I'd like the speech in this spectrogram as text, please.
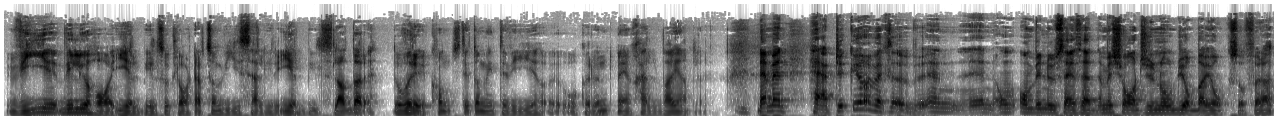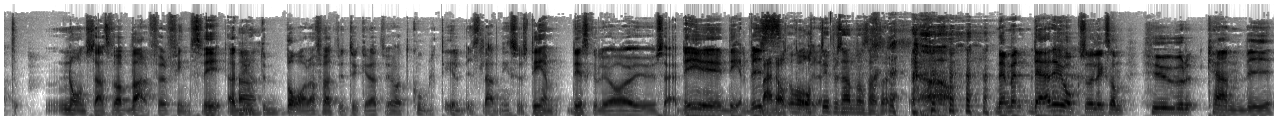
vi vill ju ha elbil såklart eftersom vi säljer elbilsladdare. Då vore det konstigt om inte vi åker runt med en själva egentligen. Nej men här tycker jag en, en, om, om vi nu säger så här, nej men Charger Nord jobbar ju också för att någonstans, var, varför finns vi? Det är ju Ja. inte bara för att vi tycker att vi har ett coolt elbilsladdningssystem. Det skulle jag ju säga. Det är delvis Men har vi det. 80 procent någonstans där. Ja. Nej men där är ju också liksom, hur kan vi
